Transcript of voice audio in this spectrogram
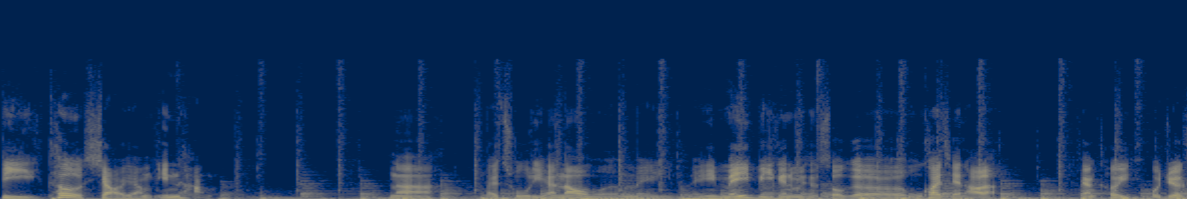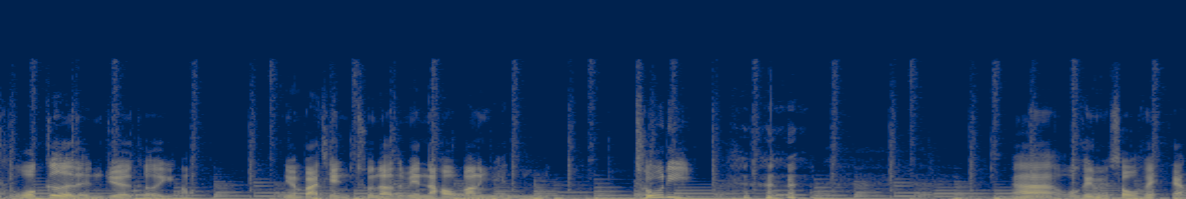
比特小羊银行，那来处理啊？那我们每每每一笔跟你们收个五块钱好了，这样可以？我觉得我个人觉得可以哦。你们把钱存到这边，然后我帮你们出力，啊，我给你们收费这样。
